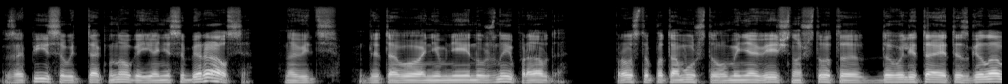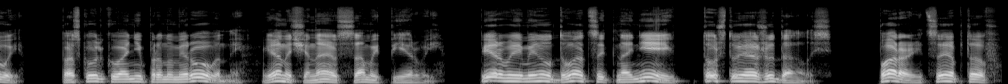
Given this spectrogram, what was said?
записывать так много я не собирался, но ведь для того они мне и нужны, правда? Просто потому, что у меня вечно что-то довылетает из головы. Поскольку они пронумерованы, я начинаю с самой первой. Первые минут двадцать на ней — то, что и ожидалось. Пара рецептов,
